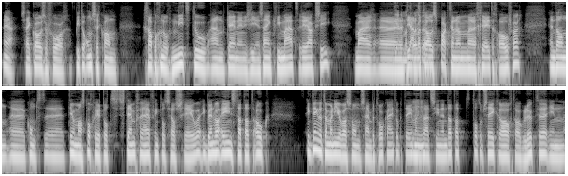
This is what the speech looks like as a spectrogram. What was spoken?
Nou ja, zij kozen voor... Pieter Omtzigt kwam grappig genoeg niet toe aan kernenergie en zijn klimaatreactie. Maar eh Diana, Matroos pakte hem eh, gretig over. En dan eh, komt eh, Timmermans toch weer tot stemverheffing, tot zelfs schreeuwen. Ik ben wel eens dat dat ook... Ik denk dat het een manier was om zijn betrokkenheid op het thema Mhm. te laten zien. En dat dat tot op zekere hoogte ook lukte. In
